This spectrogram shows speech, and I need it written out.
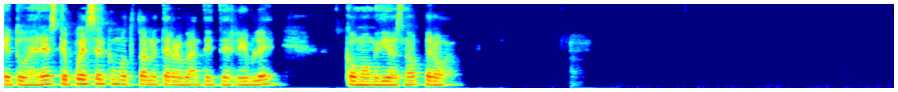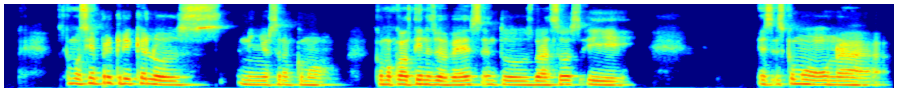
que tú eres, que puede ser como totalmente arrogante y terrible, como mi Dios, ¿no? Pero como siempre creí que los niños eran como, como cuando tienes bebés en tus brazos y es, es como una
